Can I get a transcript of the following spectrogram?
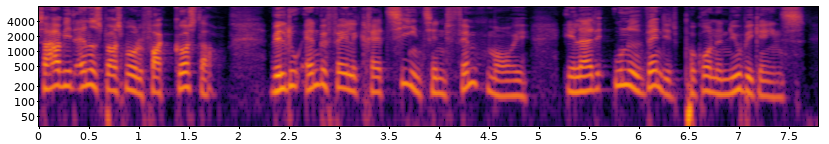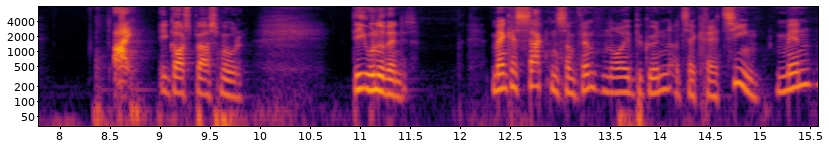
Så har vi et andet spørgsmål fra Gustav. Vil du anbefale kreatin til en 15-årig, eller er det unødvendigt på grund af newbie gains? Ej, et godt spørgsmål. Det er unødvendigt. Man kan sagtens som 15-årig begynde at tage kreatin, men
